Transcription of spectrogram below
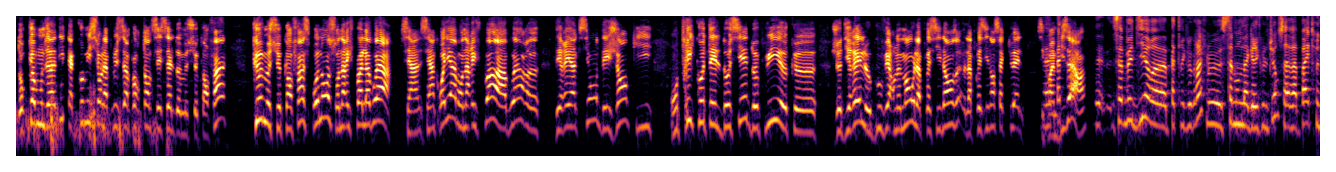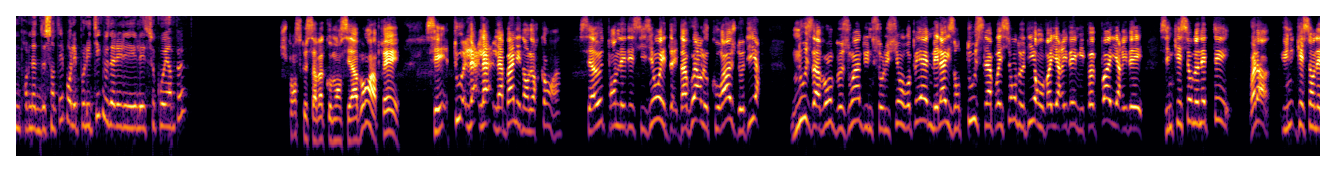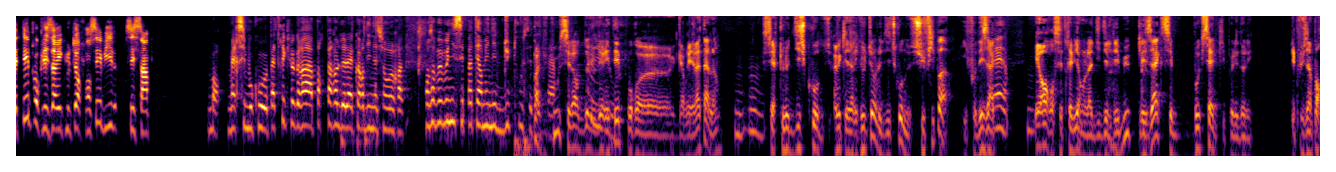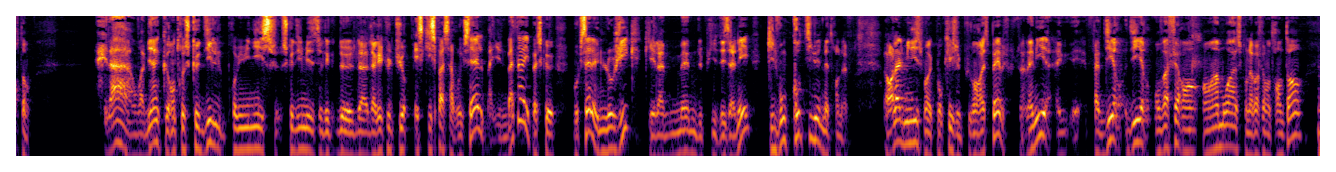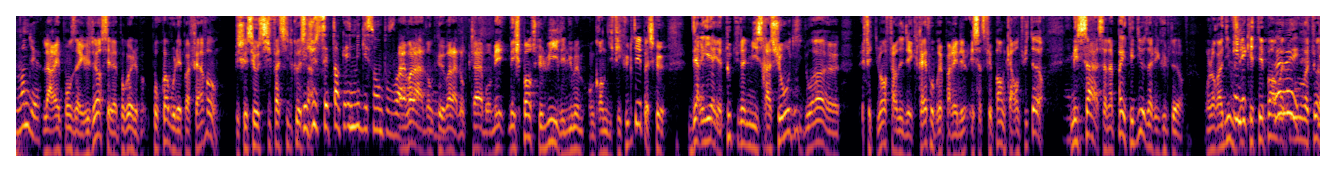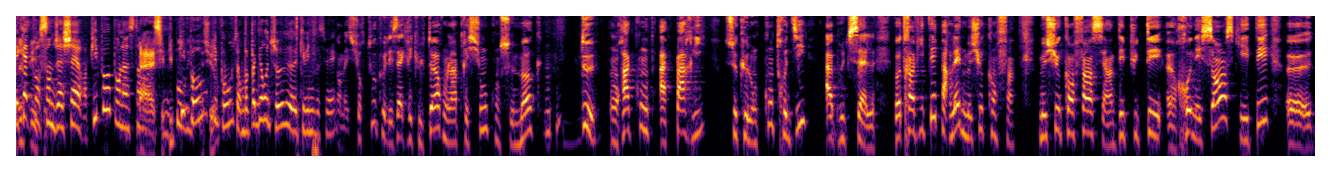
Donc, comme on nous a dit, la commission la plus importante, c'est celle de M. Canfin que M. Canfin se prononce. On n'arrive pas à l'avoir. C'est incroyable. On n'arrive pas à avoir euh, des réactions des gens qui ont tricoté le dossier depuis euh, que, je dirais, le gouvernement ou la présidence, la présidence actuelle. C'est quand même euh, bizarre. Hein. Ça veut dire, Patrick Legrac, le salon de l'agriculture, ça ne va pas être une promenade de santé pour les politiques? Vous allez les, secouer un peu? Je pense que ça va commencer avant. Après, c'est tout. La, balle est dans leur camp. Hein. C'est à eux de prendre les décisions et d'avoir le courage de dire nous avons besoin d'une solution européenne. Mais là, ils ont tous l'impression de dire on va y arriver, mais ils ne peuvent pas y arriver. C'est une question d'honnêteté. Voilà, une question d'honnêteté pour que les agriculteurs français vivent. C'est simple. Bon, merci beaucoup. Patrick Legras, porte-parole de la coordination rurale. François Pevoni, c'est pas terminé du tout cette Pas du tout, c'est l'ordre de vérité pour euh, Gabriel Attal. Hein. Mm, mm. C'est-à-dire que le discours, avec les agriculteurs, le discours ne suffit pas. Il faut des actes. Et or, on sait très bien, on l'a dit dès le début, que les actes, c'est Bruxelles qui peut les donner, les plus importants. Et là, on voit bien qu'entre ce que dit le Premier ministre, ce que dit le ministre de l'Agriculture et ce qui se passe à Bruxelles, bah, il y a une bataille, parce que Bruxelles a une logique qui est la même depuis des années, qu'ils vont continuer de mettre en œuvre. Alors là, le ministre, pour qui j'ai le plus grand respect, parce que c'est un ami, enfin, dire, dire on va faire en, un mois ce qu'on n'a pas fait en 30 ans, Mon Dieu. la réponse des agriculteurs, c'est pourquoi, pourquoi vous ne l'avez pas fait avant? Puisque c'est aussi facile que ça. C'est juste ans et demi qui sont au pouvoir. Ben voilà, donc euh, voilà, donc là, bon, mais, mais je pense que lui, il est lui-même en grande difficulté parce que derrière, il y a toute une administration qui doit euh, effectivement faire des décrets, il faut préparer les... et ça se fait pas en 48 heures. Mais ça, ça n'a pas été dit aux agriculteurs. On leur a dit, vous inquiétez pas, on va oui, Les 4% de, jachère, pipeau pour l'instant. Ben, c'est pipeau, pipeau, pipeau. On ne peut pas dire autre chose, euh, Kevin Bossuet. Non, mais surtout que les agriculteurs ont l'impression qu'on se moque mhm. d'eux. On raconte à Paris ce que l'on contredit à Bruxelles. Votre invité parlait de M. Canfin. M. Canfin, c'est un député euh, Renaissance qui était euh,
